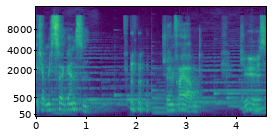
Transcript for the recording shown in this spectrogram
Ich habe nichts zu ergänzen. Schönen Feierabend. Tschüss.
